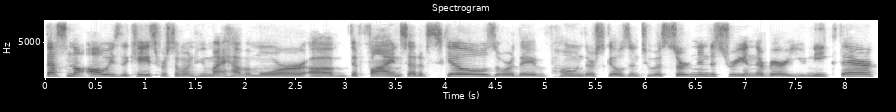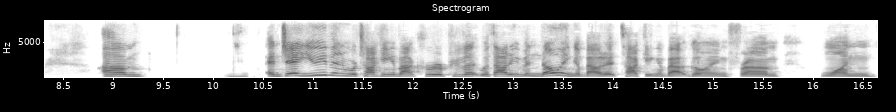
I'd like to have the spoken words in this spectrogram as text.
that's not always the case for someone who might have a more um, defined set of skills or they've honed their skills into a certain industry and they're very unique there. Um, and Jay, you even were talking about career pivot without even knowing about it, talking about going from one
